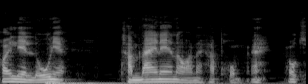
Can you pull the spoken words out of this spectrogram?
ค่อยๆเรียนรู้เนี่ยทำได้แน่นอนนะครับผมอะโอเค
